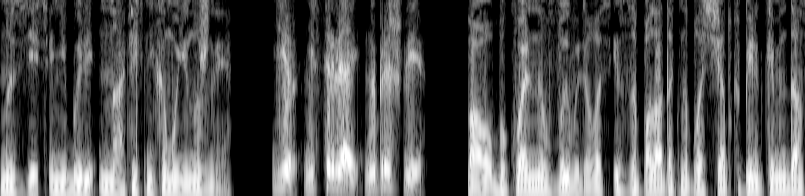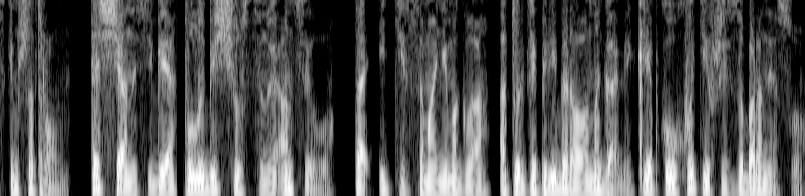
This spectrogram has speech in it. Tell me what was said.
Но здесь они были нафиг никому не нужны. «Дир, не стреляй, мы пришли!» Пао буквально вывалилась из-за палаток на площадку перед комендантским шатром, таща на себе полубесчувственную анцилу. Та идти сама не могла, а только перебирала ногами, крепко ухватившись за баронессу.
